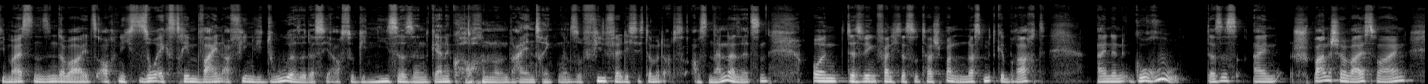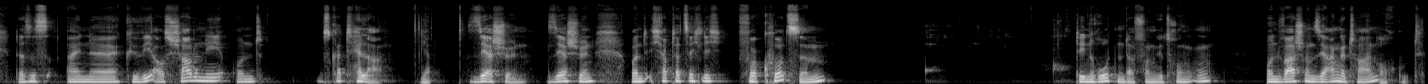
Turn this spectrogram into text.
Die meisten sind aber jetzt auch nicht so extrem weinaffin wie du, also dass sie auch so Genießer sind, gerne kochen und Wein trinken und so vielfältig sich damit aus- auseinandersetzen. Und deswegen fand ich das total spannend. Und du hast mitgebracht einen Guru. Das ist ein spanischer Weißwein. Das ist eine Cuvée aus Chardonnay und Muscatella. Ja. Sehr schön, sehr schön. Und ich habe tatsächlich vor kurzem den roten davon getrunken und war schon sehr angetan. Auch gut.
